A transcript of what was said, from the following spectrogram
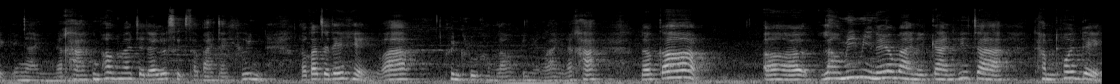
ด็กๆยังไงนะคะคุณพ่อคุณแม่จะได้รู้สึกสบายใจขึ้น แล้วก็จะได้เห็นว่าคุณครูของเราเป็นอย่างไรนะคะ แล้วก็เเราไม่มีนโยบายในการที่จะทำโทษเด็ก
